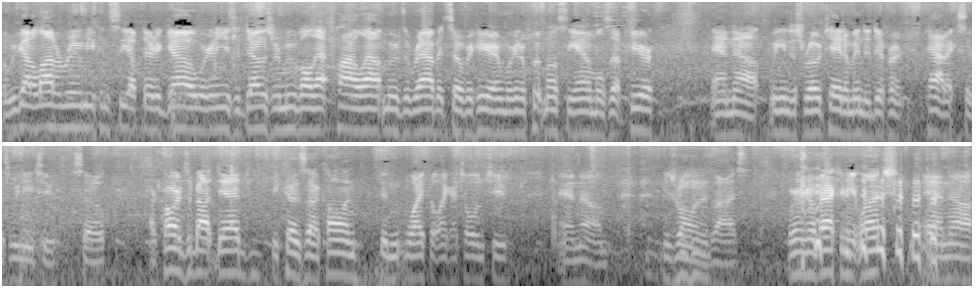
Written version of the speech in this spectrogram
But we've got a lot of room you can see up there to go. We're going to use a dozer, move all that pile out, move the rabbits over here, and we're going to put most of the animals up here. And uh, we can just rotate them into different paddocks as we need to. So our card's about dead because uh, Colin didn't wipe it like I told him to. And um, he's rolling his eyes. We're going to go back and eat lunch. And uh,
